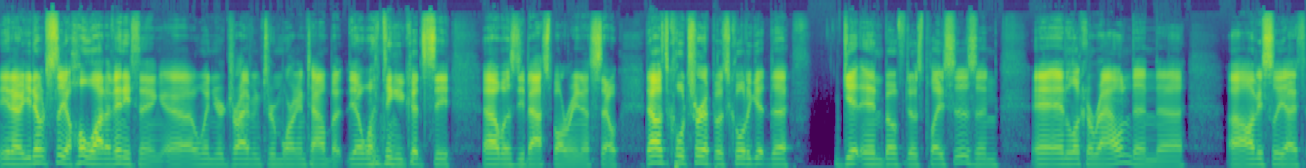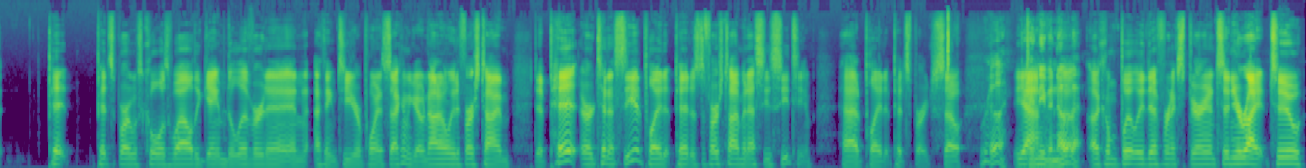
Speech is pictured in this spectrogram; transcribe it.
you know you don't see a whole lot of anything uh, when you're driving through Morgantown. But you know one thing you could see uh, was the basketball arena. So that was a cool trip. It was cool to get to get in both those places and and look around, and uh, uh, obviously I. Th- Pitt Pittsburgh was cool as well. The game delivered, and I think to your point a second ago, not only the first time that Pitt or Tennessee had played at Pitt, it's the first time an SEC team had played at Pittsburgh. So Really? yeah, Didn't even know a, that. A completely different experience. And you're right, two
